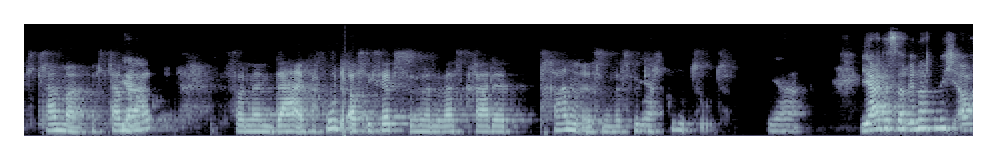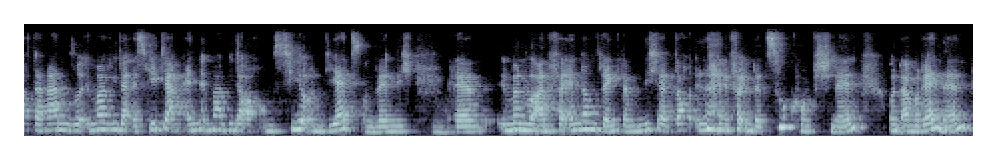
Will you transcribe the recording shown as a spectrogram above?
ich, klammer, ich klammer ja. sondern da einfach gut auf sich selbst zu hören, was gerade dran ist und was wirklich ja. gut tut. Ja, ja, das erinnert mich auch daran, so immer wieder, es geht ja am Ende immer wieder auch ums Hier und Jetzt. Und wenn ich äh, immer nur an Veränderung denke, dann bin ich ja doch in, einfach in der Zukunft schnell und am Rennen.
